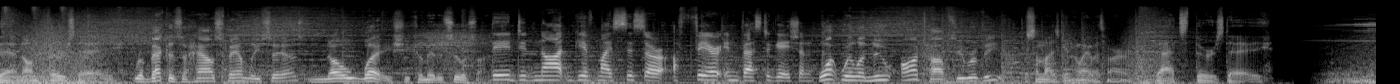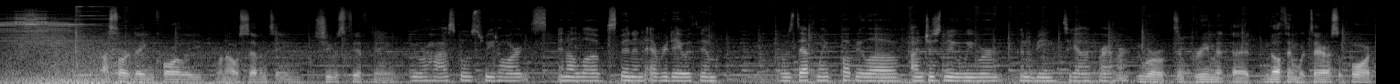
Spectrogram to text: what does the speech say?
Then on Thursday, Rebecca Zahau's family says no way she committed suicide. They did not give my sister a fair investigation. What will a new autopsy reveal? Somebody's getting away with murder. that's Thursday. I started dating Carly when I was 17. She was 15. We were high school sweethearts, and I loved spending every day with him. It was definitely puppy love. I just knew we were going to be together forever We were in agreement that nothing would tear us apart.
